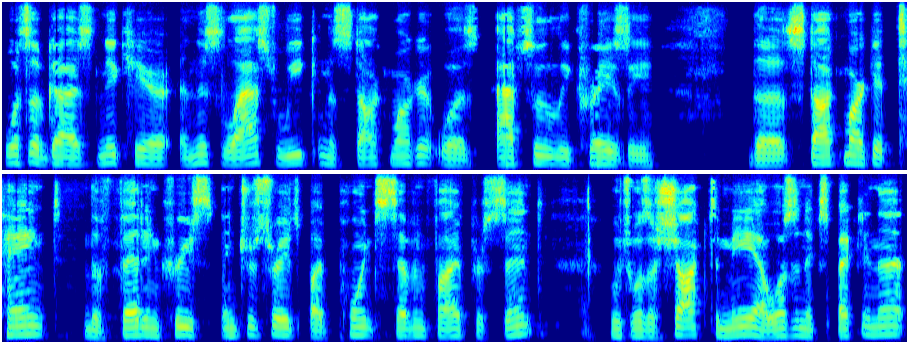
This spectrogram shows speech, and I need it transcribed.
What's up, guys? Nick here. And this last week in the stock market was absolutely crazy. The stock market tanked. The Fed increased interest rates by 0.75%, which was a shock to me. I wasn't expecting that.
